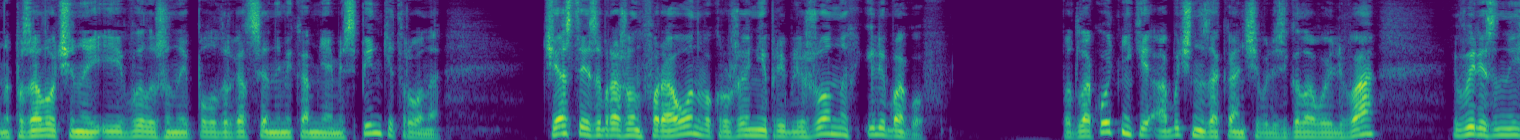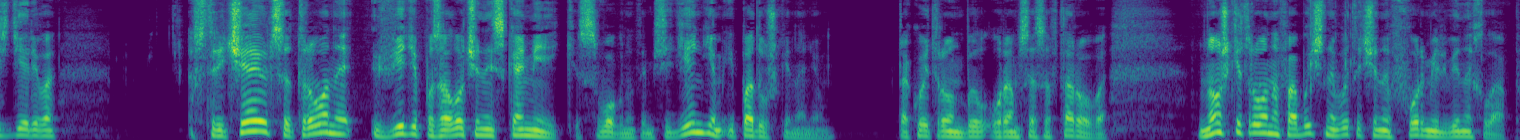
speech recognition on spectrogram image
На позолоченной и выложенной полудрагоценными камнями спинке трона часто изображен фараон в окружении приближенных или богов. Подлокотники обычно заканчивались головой льва, вырезанной из дерева, Встречаются троны в виде позолоченной скамейки с вогнутым сиденьем и подушкой на нем. Такой трон был у Рамсеса II. Ножки тронов обычно выточены в форме львиных лап.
